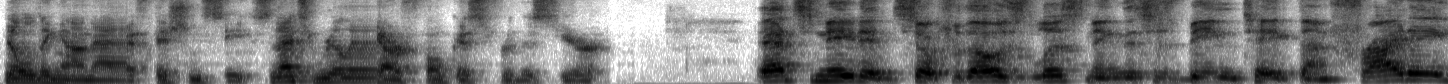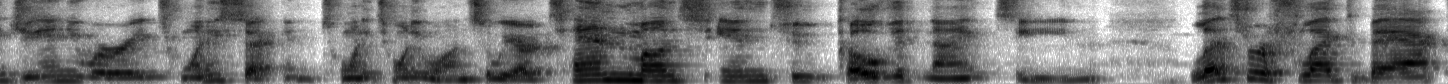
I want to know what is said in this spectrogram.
building on that efficiency. So that's really our focus for this year. That's needed. So for those listening, this is being taped on Friday, January 22nd, 2021. So we are 10 months into COVID-19. Let's reflect back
